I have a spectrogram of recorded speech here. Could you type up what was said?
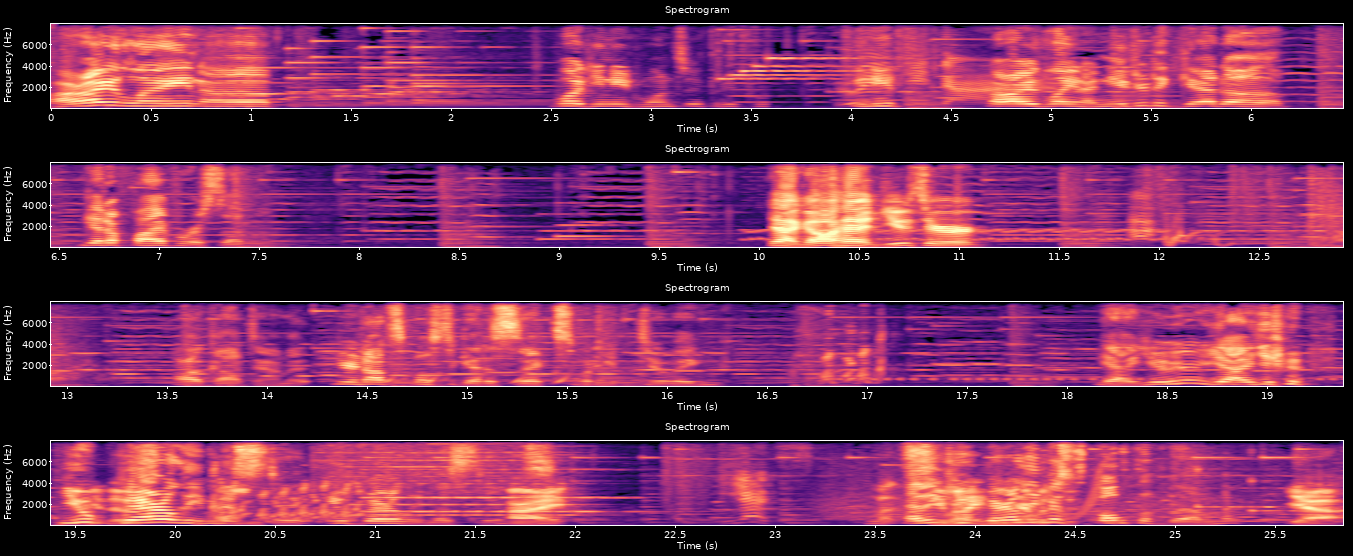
Alright, Lane, uh... What, you need one, two, three, four... You need... Alright, Lane, I need you to get a... Get a five or a seven. Yeah, go ahead. Use your. Oh god damn it. You're not supposed to get a six. What are you doing? Yeah, you yeah, you you Give me those barely points. missed it. You barely missed it. Alright. Yes. Let's I think what you I barely missed this- both of them. Yeah,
